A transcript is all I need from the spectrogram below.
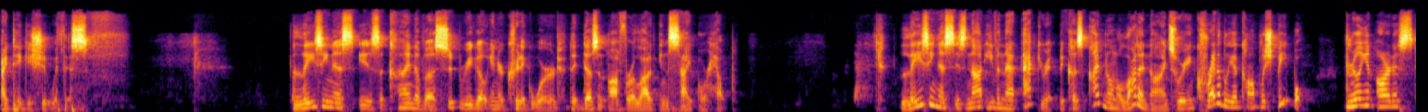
I take issue with this. Laziness is a kind of a superego inner critic word that doesn't offer a lot of insight or help laziness is not even that accurate because I've known a lot of nines who are incredibly accomplished people, brilliant artists,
